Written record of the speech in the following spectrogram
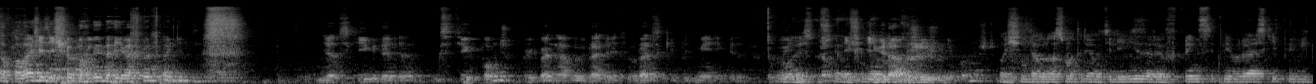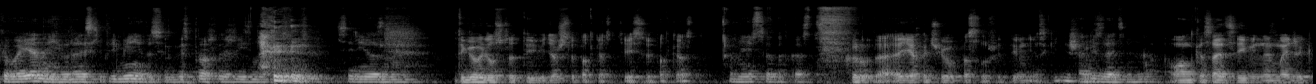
а палач эти чебаны дает в итоге. Детские игры, это, кстати, их помнишь, прикольно обыграли эти уральские пельмени? Ой, слушай, очень Игра давно- в жижу, не помнишь? Очень давно смотрел телевизор, и, в принципе, уральский пи- КВН и уральский пельмени, это все как из прошлой жизни. Серьезно. Ты говорил, что ты ведешь свой подкаст. У тебя есть свой подкаст? У меня есть свой подкаст. Круто. А Я хочу его послушать. Ты мне скинешь? Обязательно. Он касается именно Magic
